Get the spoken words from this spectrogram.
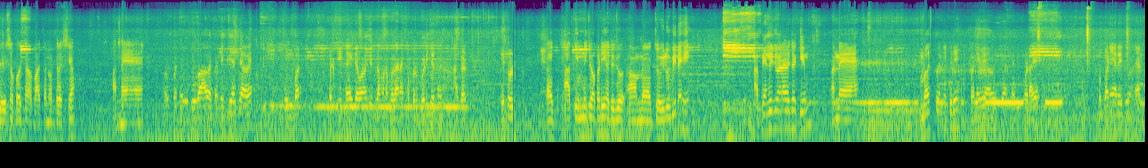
જોઈ શકો છો પાછળનું દ્રશ્ય અને બંને આવે તો નીકળીએ છીએ હવે. પર. પછી કઈ જવાનું છે તમને બધાને ખબર પડી જશે. આગળ. એ થોડું કંઈક આ કિમની હજુ જો મેં જોયેલું બી નહીં. આ પહેલી જ વાર આવ્યો છે કિમ અને બસ તો નીકળી બને આવે છે અત્યારે પડાય. તો ભણ્યા રહેજો. એન્ડ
